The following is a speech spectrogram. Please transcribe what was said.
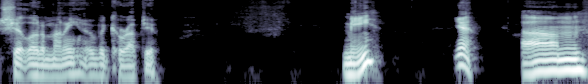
shitload of money, it would corrupt you? Me? Yeah. Um.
